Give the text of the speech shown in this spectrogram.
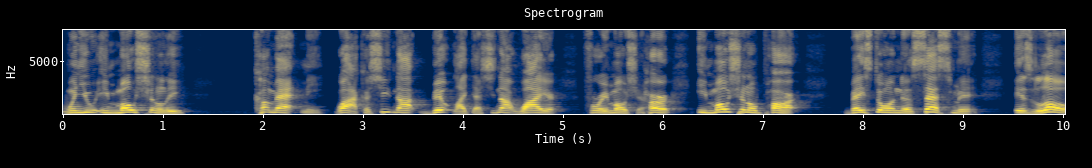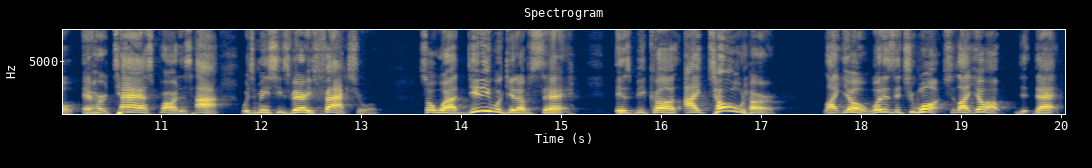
when you emotionally come at me." Why? Because she's not built like that. She's not wired for emotion. Her emotional part, based on the assessment, is low, and her task part is high, which means she's very factual. So while Dede would get upset is because I told her, like, "Yo, what is it you want?" She's like, "Yo, I- that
